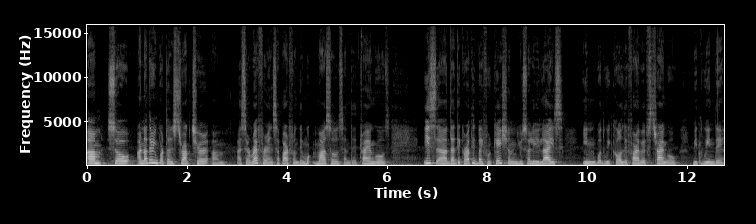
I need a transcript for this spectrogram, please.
Um, so another important structure um, as a reference, apart from the mu muscles and the triangles, is uh, that the carotid bifurcation usually lies in what we call the Farabeuf's triangle between the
